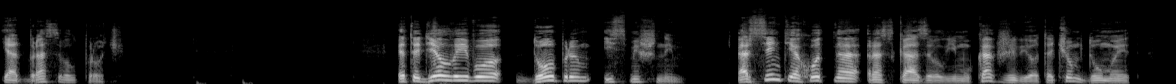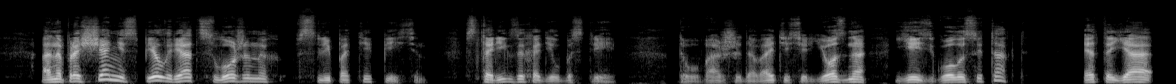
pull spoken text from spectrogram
и отбрасывал прочь. Это делало его добрым и смешным. Арсентий охотно рассказывал ему, как живет, о чем думает, а на прощание спел ряд сложенных в слепоте песен. Старик заходил быстрее. Да у вас же, давайте серьезно, есть голос и такт. Это я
